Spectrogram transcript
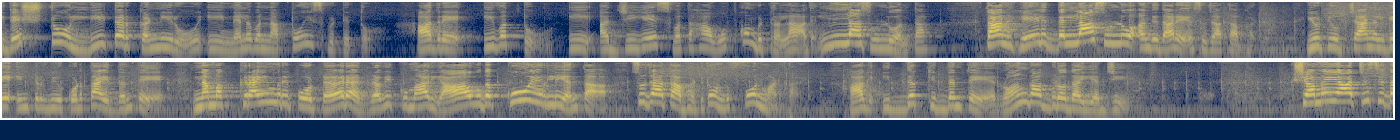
ಇದೆಷ್ಟೋ ಲೀಟರ್ ಕಣ್ಣೀರು ಈ ನೆಲವನ್ನು ತೋಯಿಸ್ಬಿಟ್ಟಿತ್ತು. ಆದರೆ ಇವತ್ತು ಈ ಅಜ್ಜಿಯೇ ಸ್ವತಃ ಒಪ್ಕೊಂಡ್ಬಿಟ್ರಲ್ಲ, ಅದೆಲ್ಲ ಸುಳ್ಳು ಅಂತ. ತಾನು ಹೇಳಿದ್ದೆಲ್ಲ ಸುಳ್ಳು ಅಂದಿದ್ದಾರೆ ಸುಜಾತಾ ಭಟ್. ಯೂಟ್ಯೂಬ್ ಚಾನೆಲ್ಗೆ ಇಂಟರ್ವ್ಯೂ ಕೊಡ್ತಾ ಇದ್ದಂತೆ ನಮ್ಮ ಕ್ರೈಮ್ ರಿಪೋರ್ಟರ್ ರವಿಕುಮಾರ್ ಯಾವುದಕ್ಕೂ ಇರಲಿ ಅಂತ ಸುಜಾತಾ ಭಟ್ಗೆ ಒಂದು ಫೋನ್ ಮಾಡ್ತಾರೆ. ಹಾಗೆ ಇದ್ದಕ್ಕಿದ್ದಂತೆ ರಾಂಗ್ ಆಗ್ಬಿಡೋದ ಈ ಅಜ್ಜಿ. ಕ್ಷಮೆಯಾಚಿಸಿದ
